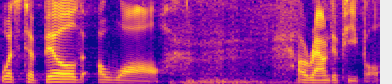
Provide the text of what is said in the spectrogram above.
Was to build a wall around a people.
